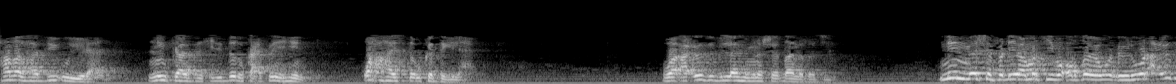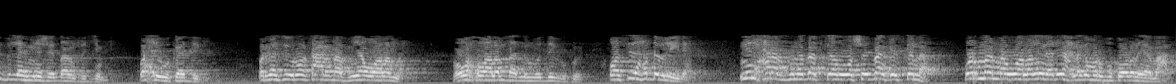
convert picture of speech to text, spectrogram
hadal haddii uu yidhaahdo ninkaasi xididadu kacsan yihiin waxa haysta uu ka degi lahaa. Wa acuudu billahi min ashaydaani arajiim nin meesha fadhiya markiiba orday oo wuxuu yidhi war acuudu billahi min ashaydaani arajiim waxli kaa degi. Markaasuu war kacla dhaaf miyaan waalanna ma wax waalan baadna mooday buu ku yidhi. Waa sida haddaba la yidhaha nin xanaaqsan haddaad tiado war shaydaanka iskana war maana waalalina dhinac naga mar buu ka odhanaya macna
